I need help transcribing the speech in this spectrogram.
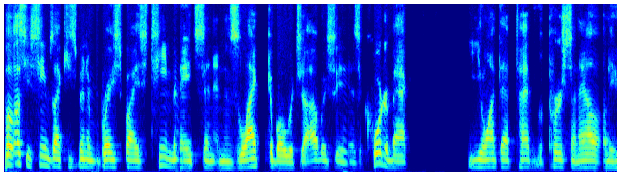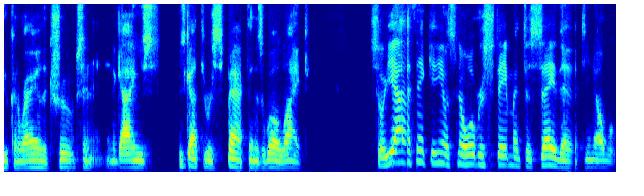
Plus, he seems like he's been embraced by his teammates and, and is likable, which obviously, as a quarterback, you want that type of a personality who can rally the troops and, and a guy who's who's got the respect and is well liked. So yeah, I think you know it's no overstatement to say that you know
